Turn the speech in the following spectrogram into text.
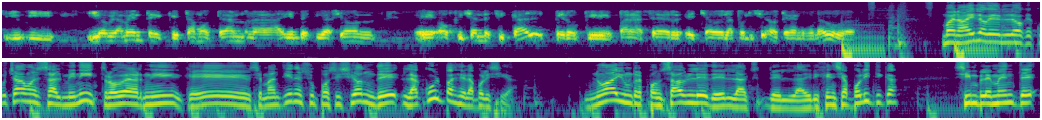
y obviamente que estamos esperando la investigación eh, oficial de fiscal, pero que van a ser echados de la policía, no tengan ninguna duda. Bueno, ahí lo que, lo que escuchábamos es al ministro Berni, que se mantiene en su posición de la culpa es de la policía. No hay un responsable de la dirigencia política, simplemente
